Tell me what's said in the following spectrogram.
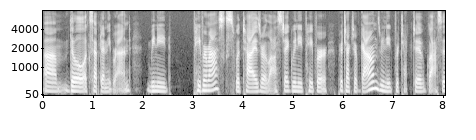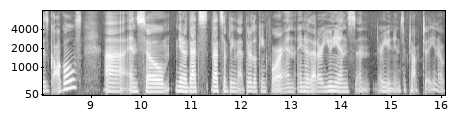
Um, they'll accept any brand. We need paper masks with ties or elastic. We need paper protective gowns. We need protective glasses, goggles. Uh, and so, you know, that's that's something that they're looking for. And I know that our unions and our unions have talked to, you know,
